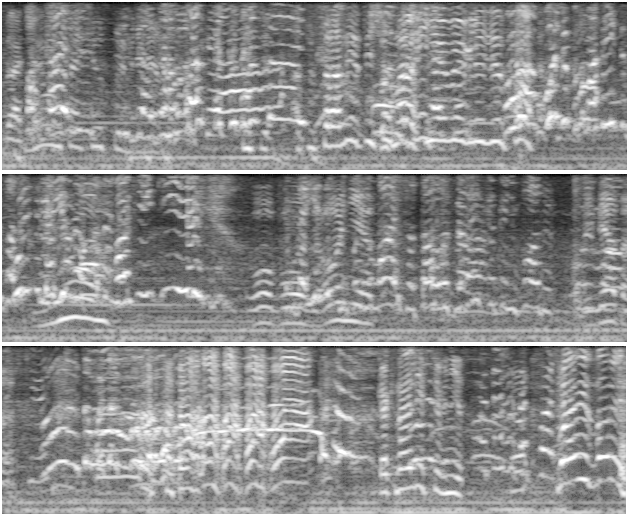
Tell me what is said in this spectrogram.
Удачи. Мы вам сочувствуем, ребята. А со стороны это еще смотрите. выглядит. О, боже, посмотрите, смотрите, какие О. ноги. Офигеть! О Когда боже, едешь, о не нет. понимаешь, а так вот как они падают. Ой, Ребята. мамочки. Как на лифте вниз. Мы тоже так падаем. Смотри, смотри.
